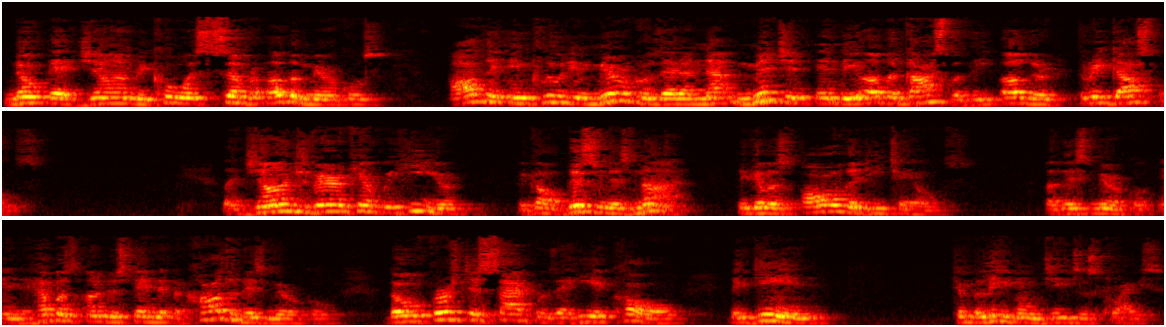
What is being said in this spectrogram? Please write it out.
Note that John records several other miracles, often including miracles that are not mentioned in the other gospel, the other three gospels. But John is very careful here because this one is not to give us all the details of this miracle and to help us understand that because of this miracle, those first disciples that he had called began to believe on Jesus Christ.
